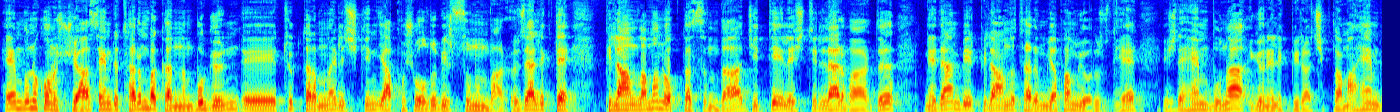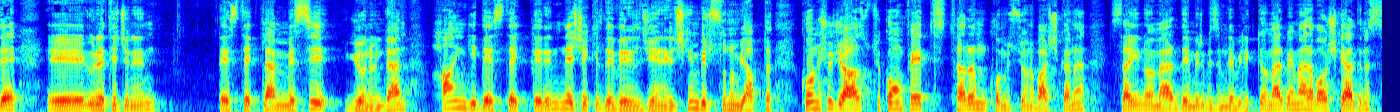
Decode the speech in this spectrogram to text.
Hem bunu konuşacağız hem de Tarım Bakanı'nın bugün e, Türk tarımına ilişkin yapmış olduğu bir sunum var. Özellikle planlama noktasında ciddi eleştiriler vardı. Neden bir planlı tarım yapamıyoruz diye. İşte hem buna yönelik bir açıklama hem de e, üreticinin desteklenmesi yönünden hangi desteklerin ne şekilde verileceğine ilişkin bir sunum yaptı. Konuşacağız. TÜKONFET Tarım Komisyonu Başkanı Sayın Ömer Demir bizimle birlikte. Ömer Bey merhaba, hoş geldiniz.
